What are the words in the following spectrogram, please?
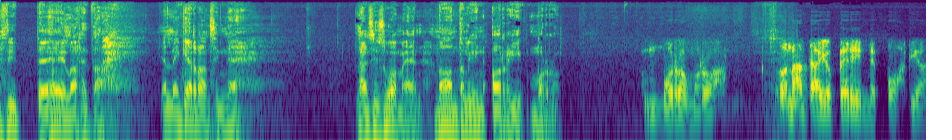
Sitten heilahdetaan jälleen kerran sinne Länsi-Suomeen. Naantalin Ari Moro. Moro moro. Onhan tämä jo perinne pohtia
